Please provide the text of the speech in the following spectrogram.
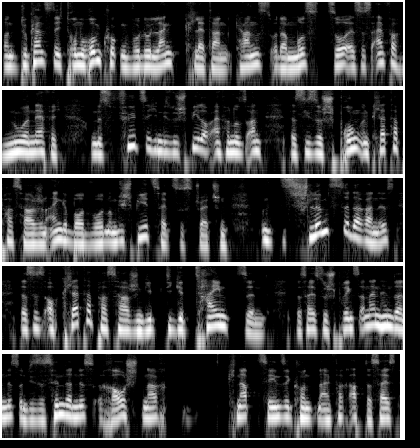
Und du kannst nicht drumherum gucken, wo du lang klettern kannst oder musst. So, es ist einfach nur nervig. Und es fühlt sich in diesem Spiel auch einfach nur so an, dass diese Sprung- und Kletterpassagen eingebaut wurden, um die Spielzeit zu stretchen. Und das Schlimmste daran ist, dass es auch Kletterpassagen gibt, die getimed sind. Das heißt, du springst an ein Hindernis und dieses Hindernis rauscht nach knapp zehn Sekunden einfach ab. Das heißt,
